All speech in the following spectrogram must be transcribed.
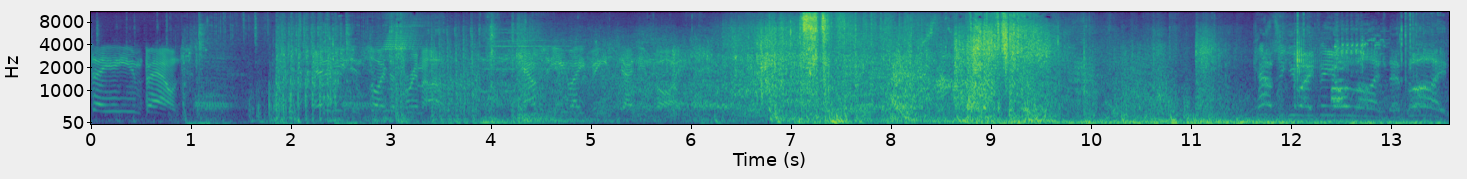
SAE inbound. Enemies inside the perimeter. Counter UAV standing by. Counter UAV online. They're blind.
